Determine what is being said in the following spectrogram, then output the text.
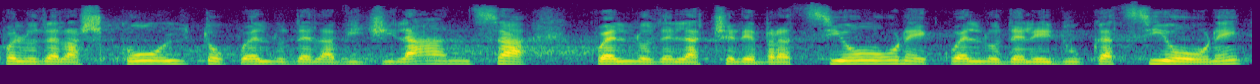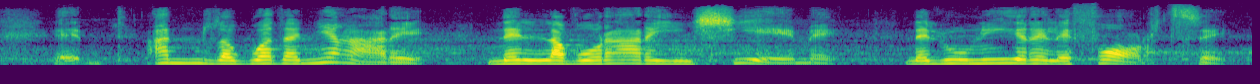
quello dell'ascolto, quello della vigilanza, quello della celebrazione, quello dell'educazione, eh, hanno da guadagnare nel lavorare insieme, nell'unire le forze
